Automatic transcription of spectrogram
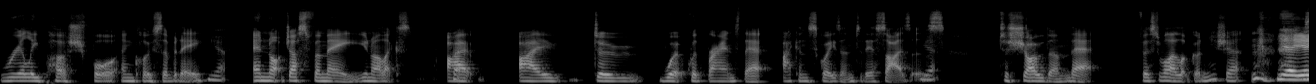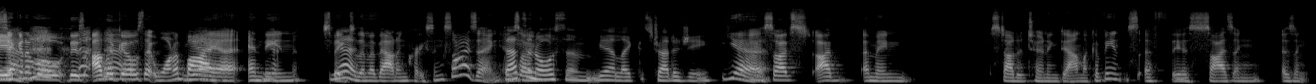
really push for inclusivity. Yeah. And not just for me, you know, like I I do work with brands that I can squeeze into their sizes to show them that first of all I look good in your shit. Yeah, yeah, yeah. Second of all, there's other Yeah. girls that want to buy Yes. it and Yeah. then speak to them about increasing sizing. That's so- an awesome, yeah, like strategy. yeah, Yeah. so I've I've I mean started turning down like events if their sizing isn't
